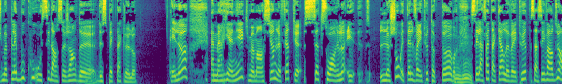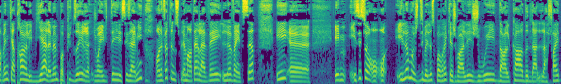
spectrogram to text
je me plais beaucoup aussi dans ce genre de, de spectacle là. Et là, à Marianne qui me mentionne le fait que cette soirée-là, et le show était le 28 octobre. Mhm. C'est la fête à Carl le 28. Ça s'est vendu en 24 heures les billets. Elle a même pas pu dire, je vais inviter ses amis. On a fait une supplémentaire la veille, le 27. Et euh, et, et c'est ça. on- on- et là, moi, je dis, ben là, c'est pas vrai que je vais aller jouer dans le cadre de la, la fête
